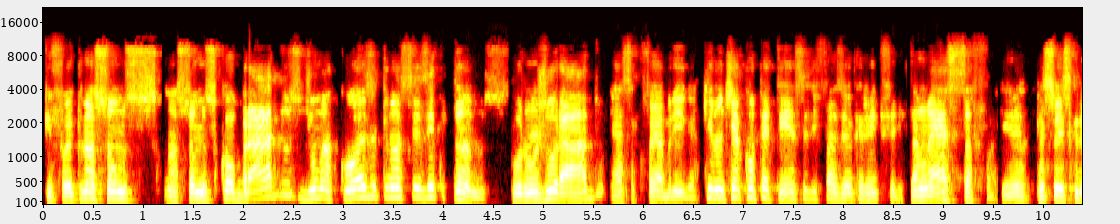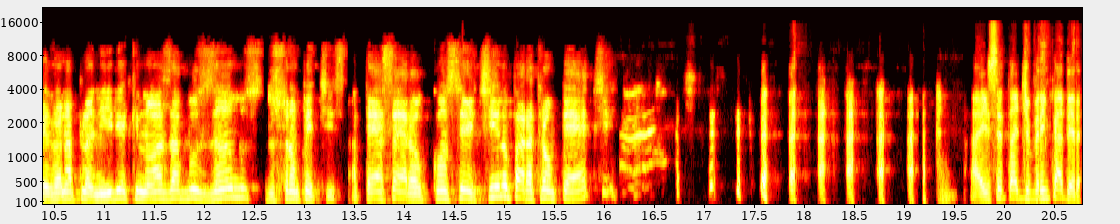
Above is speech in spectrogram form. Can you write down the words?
que foi que nós somos nós somos cobrados de uma coisa que nós executamos por um jurado, essa que foi a briga, que não tinha competência de fazer o que a gente fez. Então essa foi. A pessoa escreveu na planilha que nós abusamos dos trompetistas. A peça era o concertino para trompete. Aí você tá de brincadeira.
